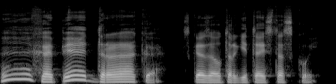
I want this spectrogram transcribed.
Эх, опять драка, сказал Таргитай с тоской.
